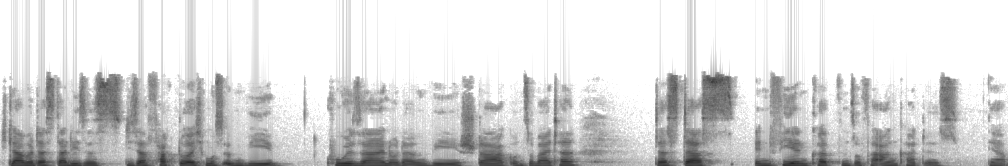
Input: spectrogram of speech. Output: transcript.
Ich glaube, dass da dieses, dieser Faktor, ich muss irgendwie cool sein oder irgendwie stark und so weiter, dass das in vielen Köpfen so verankert ist. Ja.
